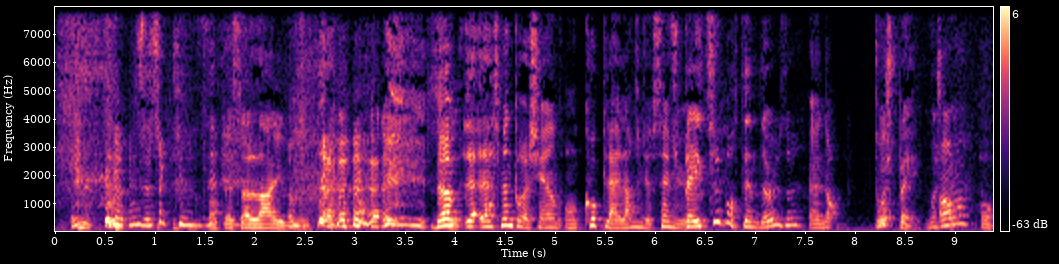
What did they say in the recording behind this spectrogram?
c'est ça que tu me On fait ça live. dis. Donc, la, la semaine prochaine, on coupe la langue de Samuel. tu payes-tu pour Tinder, ça? Euh, non. Moi, je paye. Moi, je Ah paye. Oh, ouais.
